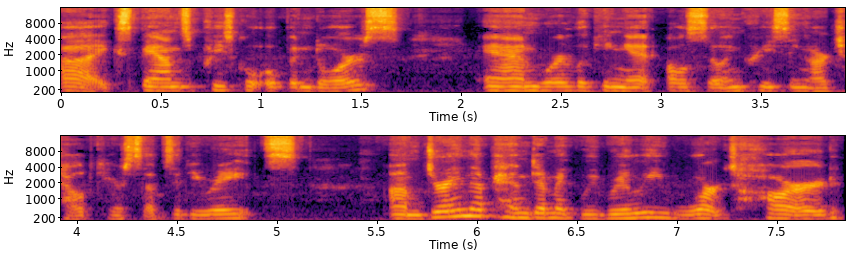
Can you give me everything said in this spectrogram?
uh, expands preschool open doors. And we're looking at also increasing our childcare subsidy rates. Um, during the pandemic, we really worked hard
